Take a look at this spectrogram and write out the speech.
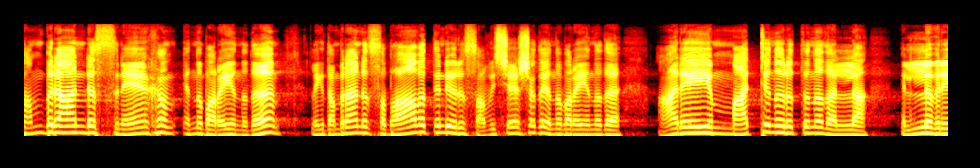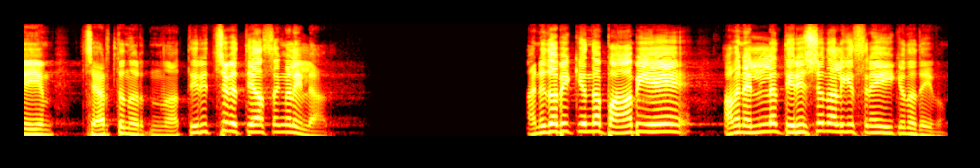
തമ്പുരാന്റെ സ്നേഹം എന്ന് പറയുന്നത് അല്ലെങ്കിൽ തമ്പുരാന്റെ സ്വഭാവത്തിന്റെ ഒരു സവിശേഷത എന്ന് പറയുന്നത് ആരെയും മാറ്റി നിർത്തുന്നതല്ല എല്ലാവരെയും ചേർത്ത് നിർത്തുന്നത്. തിരിച്ചു വ്യത്യാസങ്ങളില്ലാതെ അനുദപിക്കുന്ന പാപിയെ അവനെല്ലാം തിരിച്ചു നൽകി സ്നേഹിക്കുന്ന ദൈവം.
